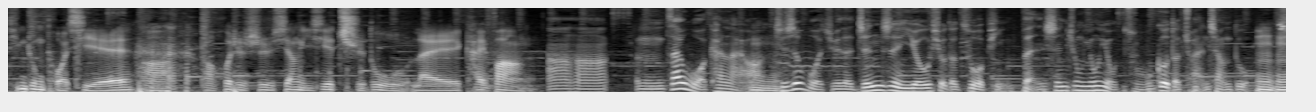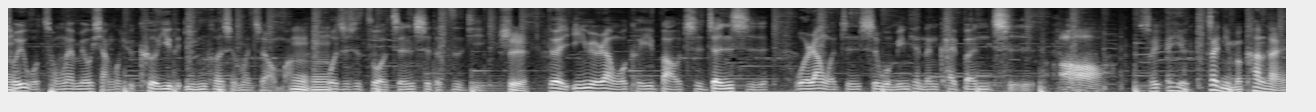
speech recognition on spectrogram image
听众妥协啊 啊，或者是向一些尺度来开放？啊哈，嗯，在我看来啊，嗯其实我觉得真正优秀的作品本身就拥有足够的传唱度，嗯所以我从来没有想过去刻意的迎合什么，知道吗？嗯哼我只是做真实的自己。是对，音乐让我可以保持真实，我让我真实，我明天能开奔驰。哦，所以哎呀，在你们看来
